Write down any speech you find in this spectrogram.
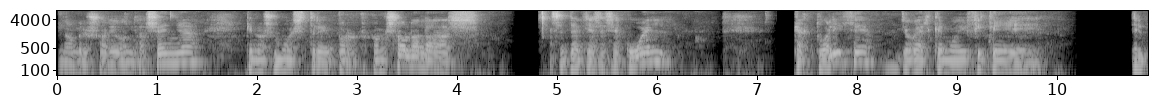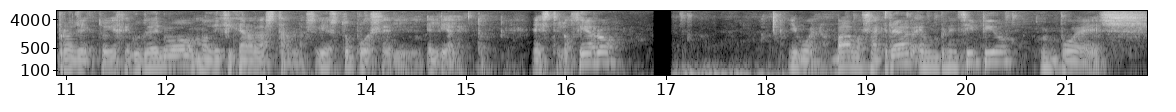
Nombre, usuario, contraseña, que nos muestre por consola las sentencias de SQL, que actualice, yo vez que modifique el proyecto y ejecute de nuevo, modificará las tablas. Y esto pues el, el dialecto. Este lo cierro. Y bueno, vamos a crear en un principio pues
